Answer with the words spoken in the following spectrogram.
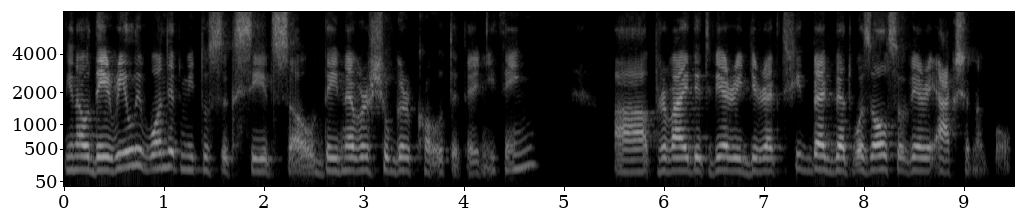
you know, they really wanted me to succeed. So they never sugarcoated anything, uh, provided very direct feedback that was also very actionable.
